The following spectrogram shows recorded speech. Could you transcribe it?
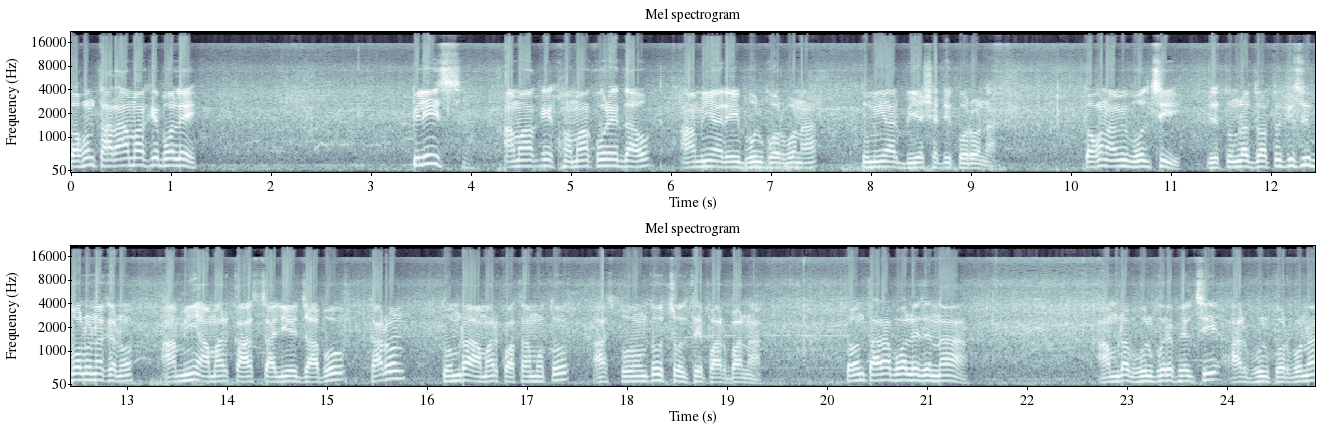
তখন তারা আমাকে বলে, প্লিজ আমাকে ক্ষমা করে দাও, আমি আর এই ভুল করব না, তুমি আর বিয়ে শাদী করো না। তখন আমি বলছি যে, তোমরা যত কিছুই বলো না কেন, আমি আমার কাজ চালিয়ে যাব, কারণ তোমরা আমার কথা মতো আজ পর্যন্ত চলতে পারবা না। তখন তারা বলে যে, না, আমরা ভুল করে ফেলছি, আর ভুল করব না,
